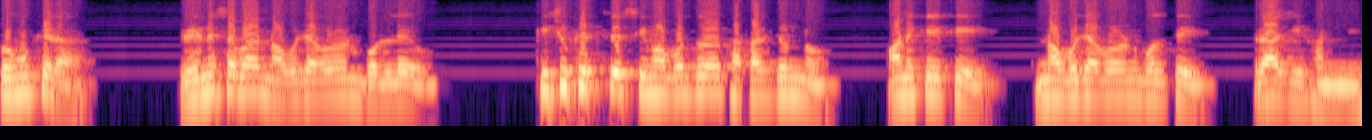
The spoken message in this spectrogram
প্রমুখেরা রেনেসা বা নবজাগরণ বললেও কিছু ক্ষেত্রে সীমাবদ্ধতা থাকার জন্য অনেকে একে নবজাগরণ বলতে রাজি হননি।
